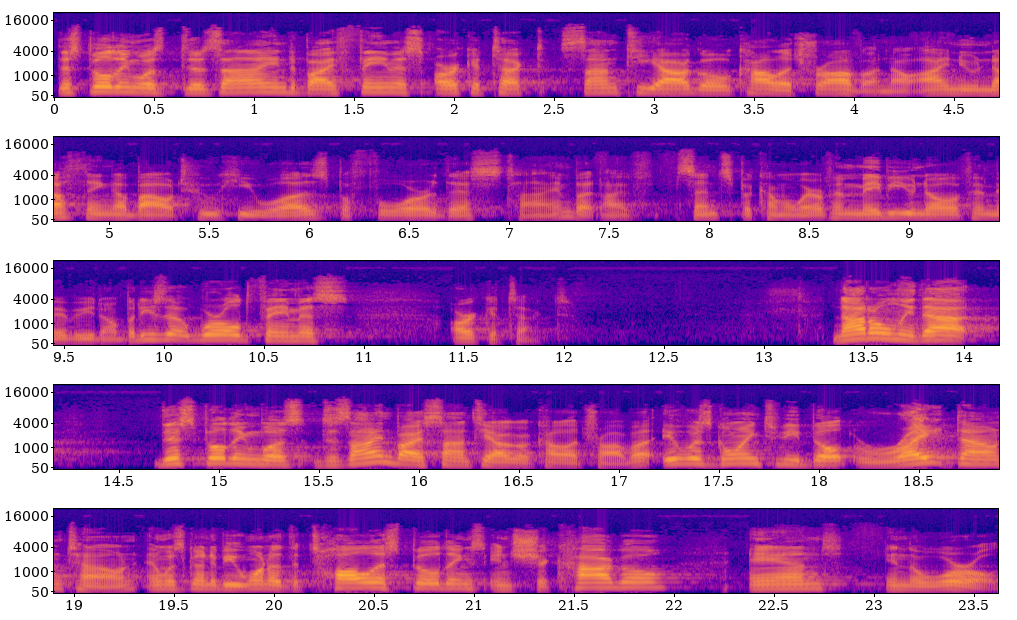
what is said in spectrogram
This building was designed by famous architect Santiago Calatrava. Now, I knew nothing about who he was before this time, but I've since become aware of him. Maybe you know of him, maybe you don't. But he's a world famous architect. Not only that, this building was designed by Santiago Calatrava. It was going to be built right downtown and was going to be one of the tallest buildings in Chicago and in the world.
